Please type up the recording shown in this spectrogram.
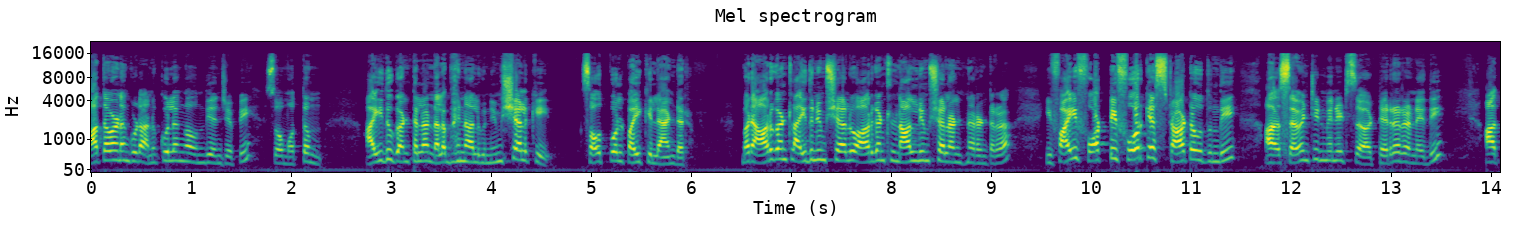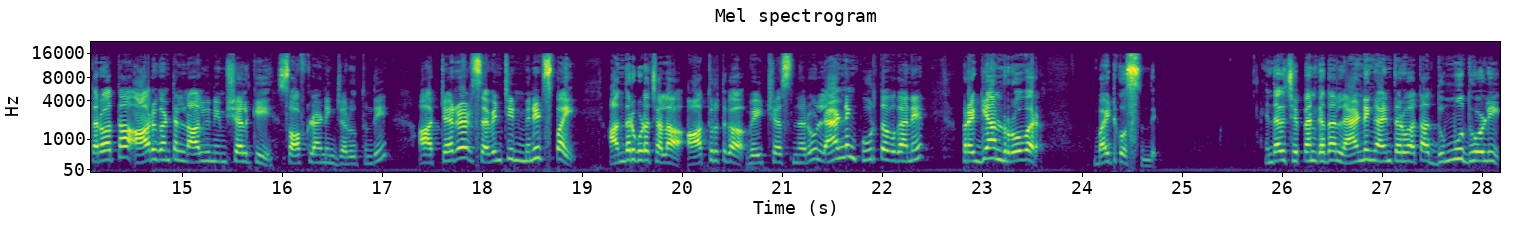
వాతావరణం కూడా అనుకూలంగా ఉంది అని చెప్పి. సో మొత్తం ఐదు గంటల నలభై నాలుగు నిమిషాలకి సౌత్ పోల్ పైకి ల్యాండర్ మరి ఆరు గంటల ఐదు నిమిషాలు ఆరు గంటల నాలుగు నిమిషాలు అంటున్నారంటారా? ఈ ఫైవ్ ఫార్టీ ఫోర్కే స్టార్ట్ అవుతుంది ఆ సెవెంటీన్ మినిట్స్ టెర్రర్ అనేది. ఆ తర్వాత ఆరు గంటల నాలుగు నిమిషాలకి సాఫ్ట్ ల్యాండింగ్ జరుగుతుంది. ఆ టెర్రర్ సెవెంటీన్ మినిట్స్ పై కూడా చాలా ఆతృతగా వెయిట్ చేస్తున్నారు. ల్యాండింగ్ పూర్తవగానే ప్రజ్ఞాన్ రోవర్ బయటకు వస్తుంది ఇందాక చెప్పాను కదా ల్యాండింగ్ అయిన తర్వాత దుమ్ము ధూళి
